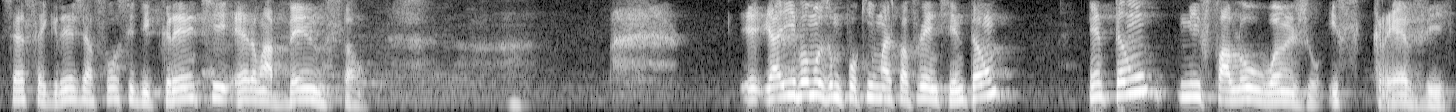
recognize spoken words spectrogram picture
Se essa igreja fosse de crente, era uma bênção. E, e aí vamos um pouquinho mais para frente. Então, então me falou o anjo: escreve.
